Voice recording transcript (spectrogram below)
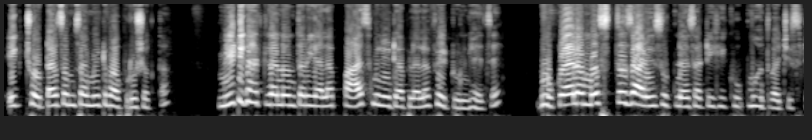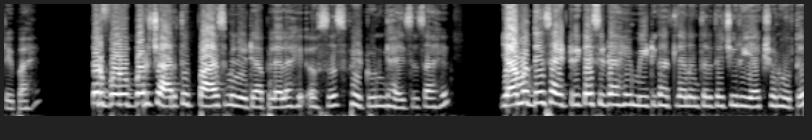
एक छोटा चमचा मीठ वापरू शकता. मीठ घातल्यानंतर याला पाच मिनिटे आपल्याला फेटून घ्यायचंय ढोकळ्याला मस्त जाळी सुटण्यासाठी ही खूप महत्वाची स्टेप आहे. तर बरोबर चार ते पाच मिनिटे आपल्याला हे असंच फेटून घ्यायचंच आहे. यामध्ये सायट्रिक ऍसिड आहे. मीठ घातल्यानंतर त्याची रिॲक्शन होते.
